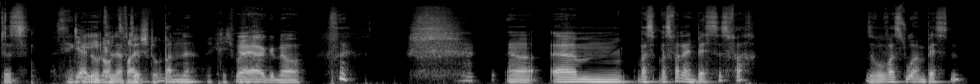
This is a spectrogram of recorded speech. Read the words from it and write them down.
das Das sind ja nur noch zwei Stunden. Bande. Ja, ja, genau. ja, ähm, was, was war dein bestes Fach? Also, wo warst du am besten?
